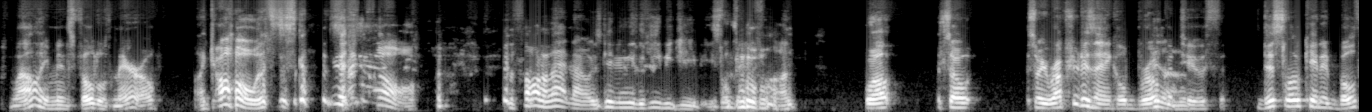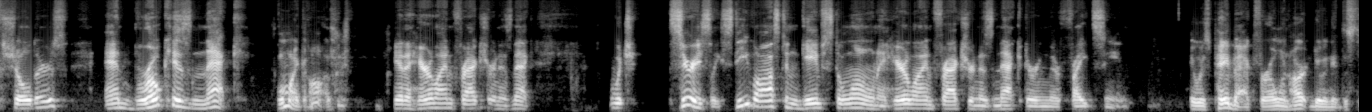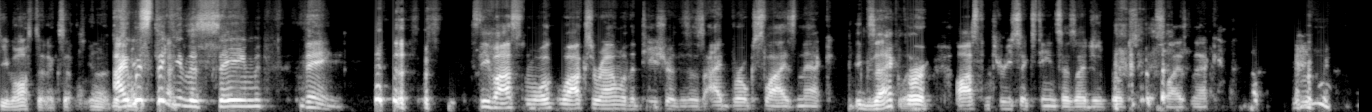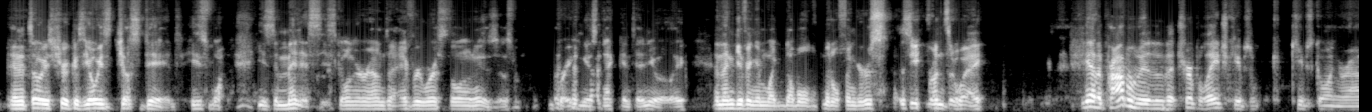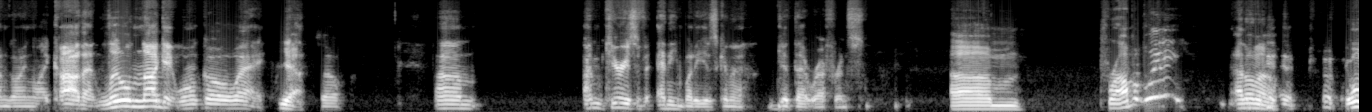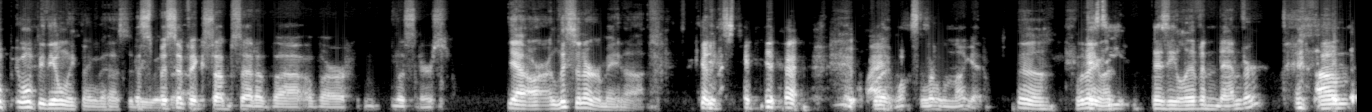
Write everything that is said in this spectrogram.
well, I mean, it's filled with marrow. Like, oh, that's disgusting. oh, the thought of that now is giving me the heebie-jeebies. Let's move on. Well, so so he ruptured his ankle, broke Yeah. a tooth, dislocated both shoulders, and broke his neck. Oh my god. He had a hairline fracture in his neck, which seriously, Steve Austin gave Stallone a hairline fracture in his neck during their fight scene. It was payback for Owen Hart doing it to Steve Austin, except you know. I was sense. thinking the same thing. Steve Austin wa- walks around with a T-shirt that says "I broke Sly's neck," exactly. or Austin three sixteen says "I just broke Sly's neck." And it's always true because he always just did. He's he's a menace. He's going around to everywhere Stallone is, just breaking his neck continually, and then giving him like double middle fingers as he runs away. Yeah, the problem is that Triple H keeps keeps going around going like, "Oh, that little nugget won't go away." Yeah. So, um, I'm curious if anybody is gonna get that reference. Um, probably. I don't know. It won't. It won't be the only thing that has to a do with, uh, specific subset of uh, of our listeners. yeah, our listener may not. But- what's little nugget? yeah. But Does anyway, he does he live in Denver? Um,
